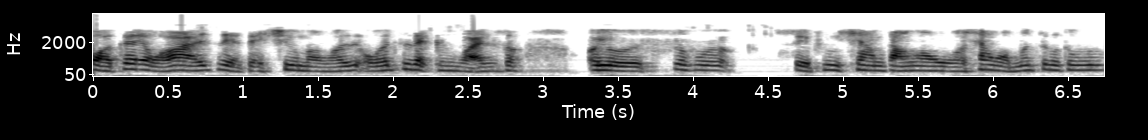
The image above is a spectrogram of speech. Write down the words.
我在我儿子也在修嘛，我我一直在跟我儿子说，哎呦，师傅水平相当哦，我像我们这个都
